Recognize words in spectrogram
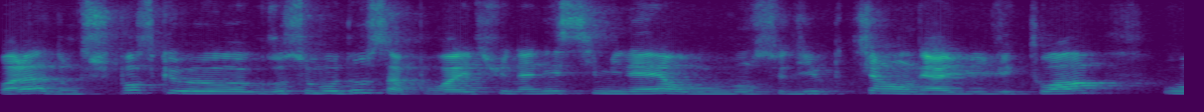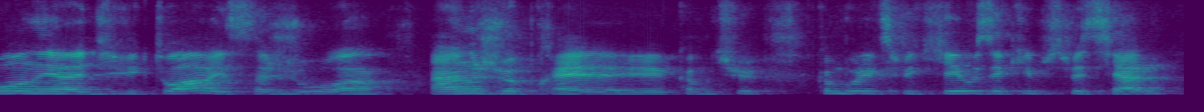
voilà, donc je pense que grosso modo, ça pourra être une année similaire où on se dit, tiens, on est à 8 victoires, ou on est à 10 victoires et ça joue à, un jeu près. Et comme, tu, comme vous l'expliquiez, aux équipes spéciales,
